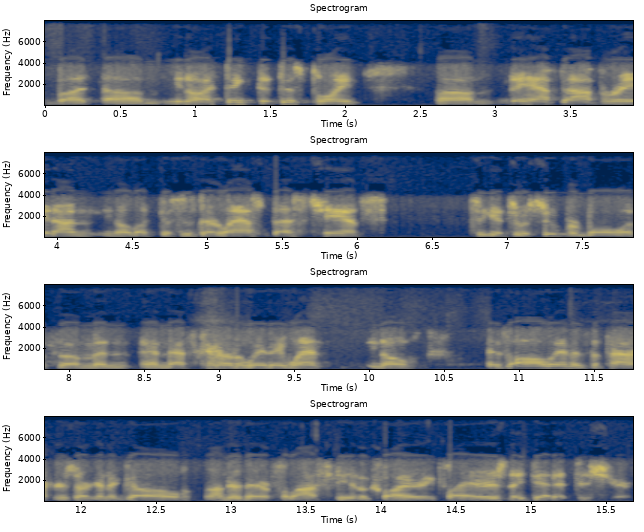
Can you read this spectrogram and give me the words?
but um, you know I think at this point um, they have to operate on you know like this is their last best chance to get to a Super Bowl with them, and and that's kind of the way they went. You know, as all in as the Packers are going to go under their philosophy of acquiring players, they did it this year.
